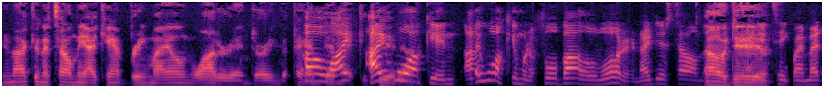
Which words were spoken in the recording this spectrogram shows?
you're not going to tell me I can't bring my own water in during the pandemic. Oh, I I you know? walk in I walk in with a full bottle of water, and I just tell them. Oh, do I you? need to take my med.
